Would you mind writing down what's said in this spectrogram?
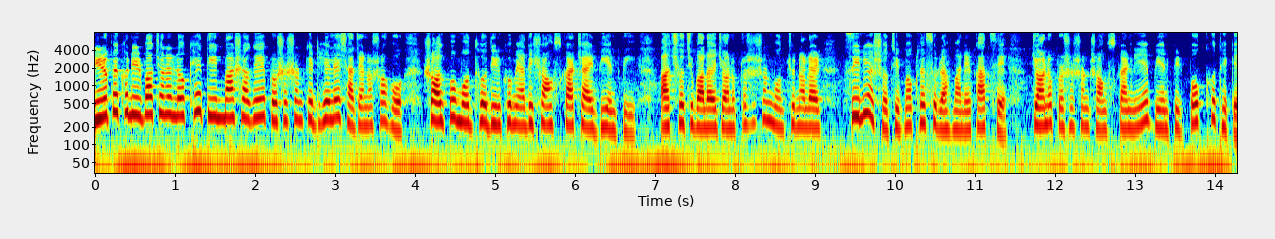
নিরপেক্ষ নির্বাচনের লক্ষ্যে তিন মাস আগে প্রশাসনকে ঢেলে সাজানো সহ স্বল্প, মধ্য, দীর্ঘমেয়াদী সংস্কার চায় বিএনপি। আজ সচিবালয়ে জনপ্রশাসন মন্ত্রণালয়ের সিনিয়র সচিব মোখলেসুর রহমানের কাছে জনপ্রশাসন সংস্কার নিয়ে বিএনপির পক্ষ থেকে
